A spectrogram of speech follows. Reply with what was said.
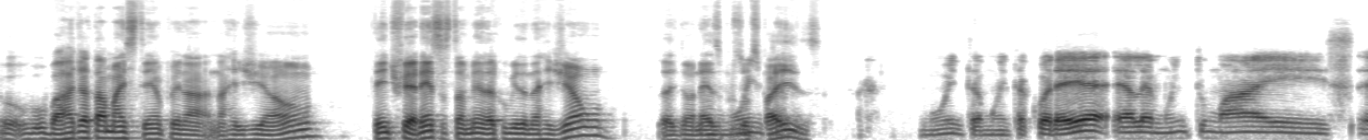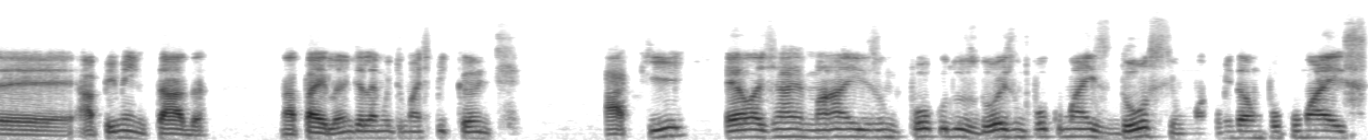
O, o Barra já está mais tempo aí na, na região. Tem diferenças também da comida na região, da Indonésia para os outros países? Muita, muita. A Coreia, ela é muito mais é, apimentada. Na Tailândia, ela é muito mais picante. Aqui, ela já é mais um pouco dos dois, um pouco mais doce, uma comida um pouco mais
